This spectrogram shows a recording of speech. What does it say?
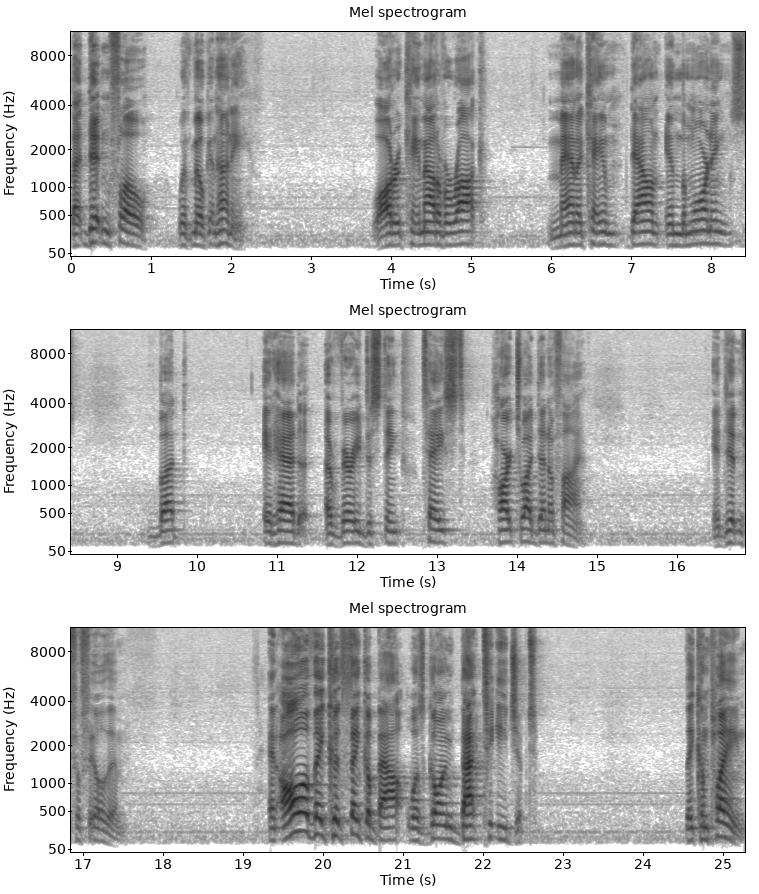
that didn't flow with milk and honey. Water came out of a rock, manna came down in the mornings, but it had a very distinct taste, hard to identify. It didn't fulfill them. And all they could think about was going back to Egypt. They complained.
